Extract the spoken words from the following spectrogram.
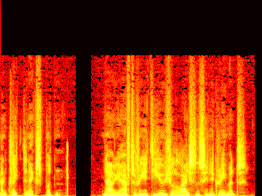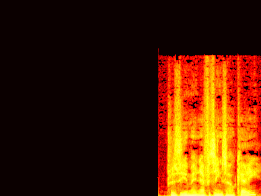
and click the Next button. Now you have to read the usual licensing agreement. Presuming everything's OK,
